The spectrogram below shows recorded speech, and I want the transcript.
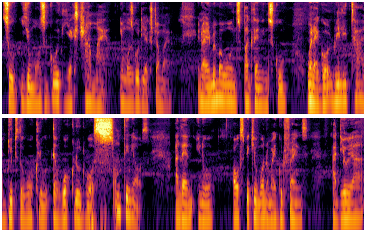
so you must go the extra mile you must go the extra mile you know i remember once back then in school when i got really tired due to the workload the workload was something else and then, you know, I was speaking with one of my good friends, Adiola,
